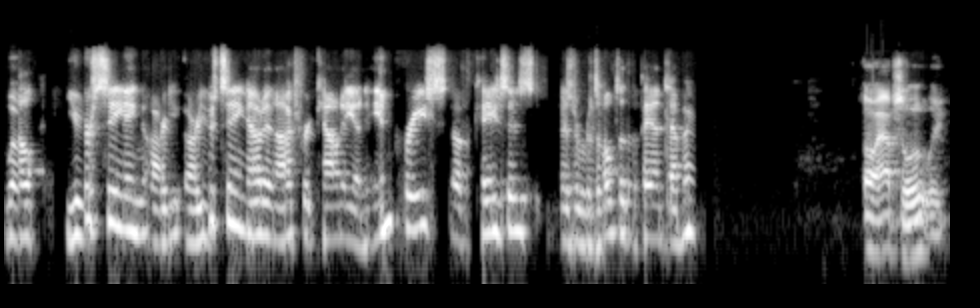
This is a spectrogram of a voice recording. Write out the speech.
well, you're seeing are you are you seeing out in Oxford County an increase of cases as a result of the pandemic? Oh, absolutely.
